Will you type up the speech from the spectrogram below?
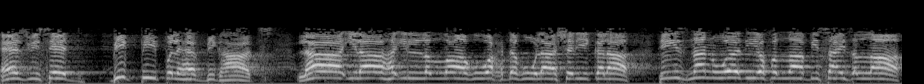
As we said, big people have big hearts. La ilaha illallah wahdahu la sharika la. There is none worthy of Allah besides Allah.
